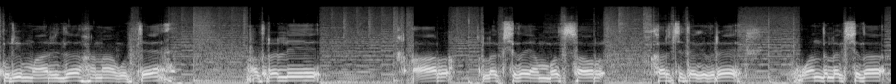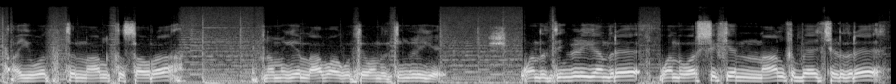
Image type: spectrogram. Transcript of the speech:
ಕುರಿ ಮಾರಿದ ಹಣ ಆಗುತ್ತೆ. ಅದರಲ್ಲಿ ಆರು ಲಕ್ಷದ ಎಂಬತ್ತು ಸಾವಿರ ಖರ್ಚು ತೆಗೆದರೆ ಒಂದು ಲಕ್ಷದ ಐವತ್ತು ನಾಲ್ಕು ಸಾವಿರ ನಮಗೆ ಲಾಭ ಆಗುತ್ತೆ ಒಂದು ತಿಂಗಳಿಗೆ. ಒಂದು ತಿಂಗಳಿಗೆ ಅಂದರೆ ಒಂದು ವರ್ಷಕ್ಕೆ ನಾಲ್ಕು ಬ್ಯಾಚ್ ಹಿಡಿದ್ರೆ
